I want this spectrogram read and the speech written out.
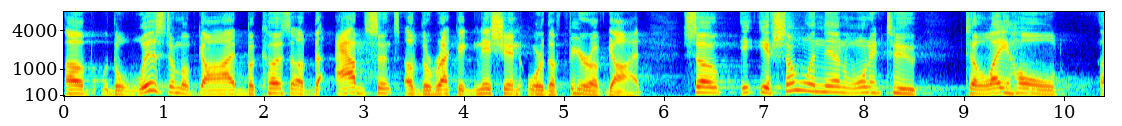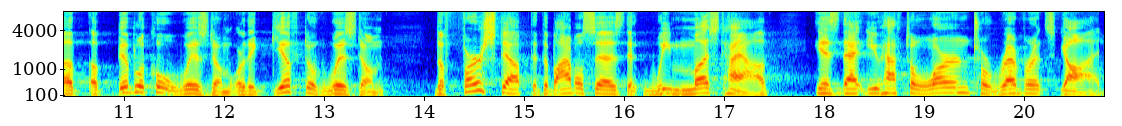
of the wisdom of God because of the absence of the recognition or the fear of God. So if someone then wanted to, to lay hold of, of biblical wisdom or the gift of wisdom, the first step that the Bible says that we must have is that you have to learn to reverence God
